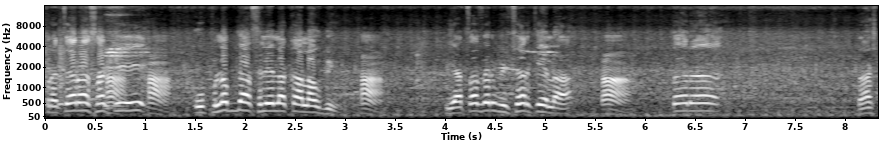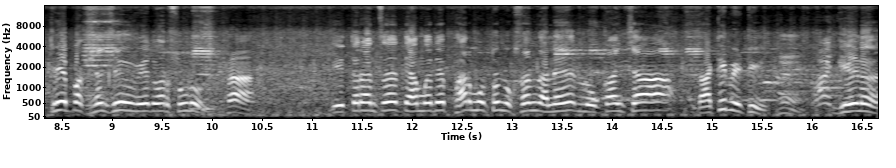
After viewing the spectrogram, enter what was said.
प्रचारासाठी हां उपलब्ध असलेला कालावधी हां. याचा जर विचार केला हां. तर राष्ट्रीय पक्षांचे उमेदवार सोडून हां. इतरांचं त्यामध्ये फार मोठं नुकसान झालं आहे लोकांच्या गाठीभेटी घेणं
